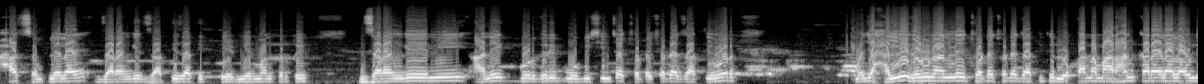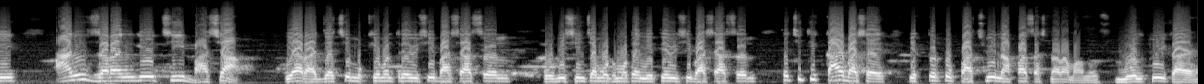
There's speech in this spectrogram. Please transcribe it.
हा संपलेला आहे जरांगी जाती जाती तेढ निर्माण करतोय. जरांगेनी अनेक गोरगरीब ओबीसीच्या छोट्या छोट्या जातीवर म्हणजे हल्ले घडून आणले छोट्या छोट्या जातीतील लोकांना मारहाण करायला लावली. आणि जरांगेची भाषा या राज्याची मुख्यमंत्र्याविषयी भाषा असेल ओबीसीच्या मोठमोठ्या नेत्याविषयी भाषा असेल त्याची ती काय भाषा आहे? एकतर तो पाचवी नापास असणारा माणूस. बोलतोय काय?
